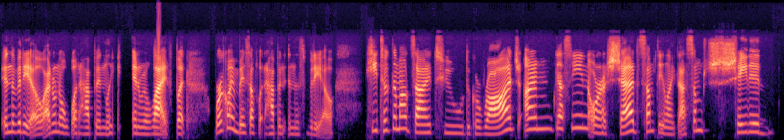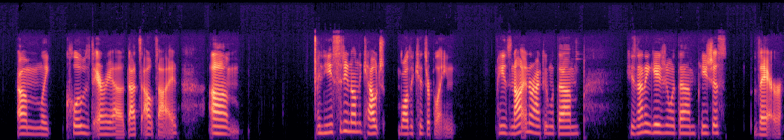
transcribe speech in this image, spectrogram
in the video. I don't know what happened like in real life, but we're going based off what happened in this video. He took them outside to the garage, I'm guessing, or a shed, something like that, some shaded um like closed area that's outside. Um and he's sitting on the couch while the kids are playing. He's not interacting with them. He's not engaging with them. He's just there.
